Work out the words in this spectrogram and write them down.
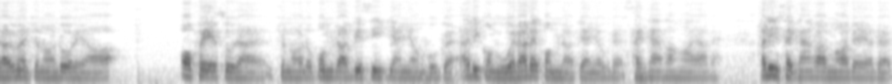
ဒါပေမဲ့ကျွန်တော်တို့တွေက office ဆိုတာကျွန်တော်တို့ကွန်ပျူတာပစ္စည်းပြန်ရောက်ဖို့အတွက်အဲ့ဒီကွန်ပျူတာဝယ်ထားတဲ့ကွန်ပျူတာပြန်ရောက်တဲ့စိုက်ခန်းက900ရတယ်အဲ့ဒီစိုက်ခန်းက900တဲ့အတွက်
